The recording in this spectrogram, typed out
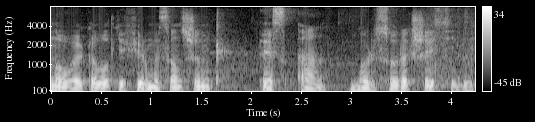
Новые колодки фирмы Sunshing SA046 идут.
